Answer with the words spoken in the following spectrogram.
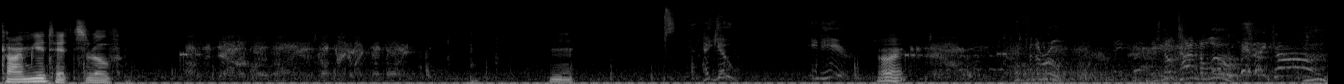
Calm your tits, love. Hmm. Hey, you! In here! Alright. Head for the roof. There's no time to lose. Here they come!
